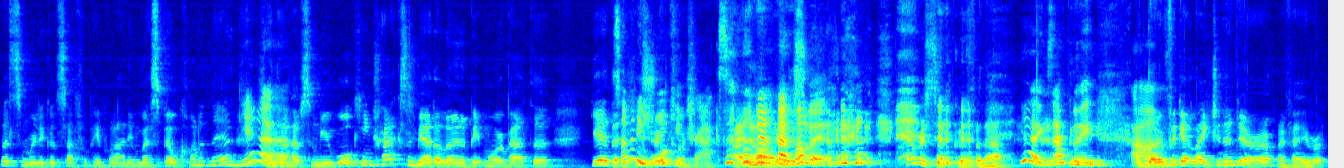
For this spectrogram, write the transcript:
That's some really good stuff for people out in West Belconnen there. So Yeah, they'll have some new walking tracks and be able to learn a bit more about the yeah the so many walking tracks. I know. I love it. Canberra's so good for that. yeah, exactly. And Um, don't forget Lake Ginninderra, my favourite.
